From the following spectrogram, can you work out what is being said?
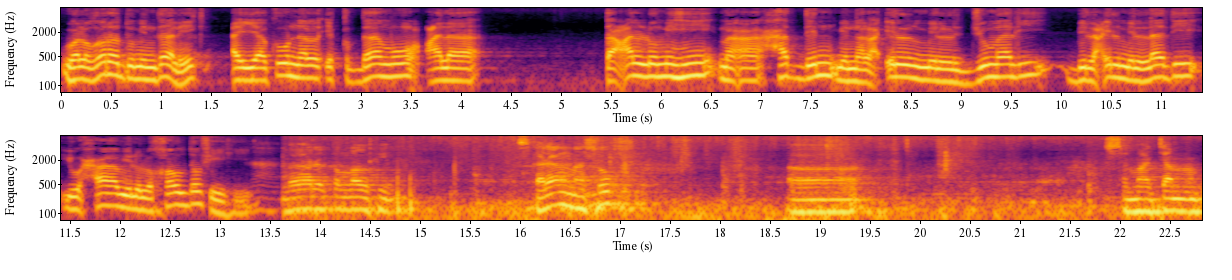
wal ta'allumihi ma'a haddin minal ilmil jumali bil ilmi alladhi yuhawilul khawdu fihi. Barakallahu fi. Sekarang masuk uh, semacam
